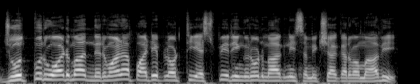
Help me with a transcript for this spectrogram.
જોધપુર વોર્ડમાં નિર્વાણા પાર્ટી પ્લોટથી એસપી રિંગ રોડ માર્ગની સમીક્ષા કરવામાં આવી.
